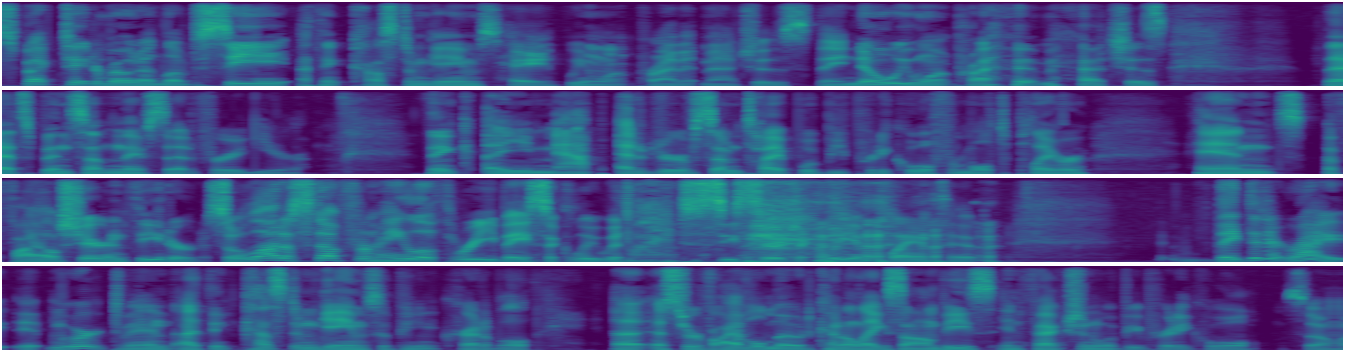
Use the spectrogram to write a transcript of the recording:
Spectator mode, I'd love to see. I think custom games, hey, we want private matches. They know we want private matches. That's been something they've said for a year. I think a map editor of some type would be pretty cool for multiplayer and a file share in theater. So a lot of stuff from Halo 3 basically we'd like to see surgically implanted. They did it right. It worked, man. I think custom games would be incredible. a, a survival mode, kind of like zombies. Infection would be pretty cool. So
